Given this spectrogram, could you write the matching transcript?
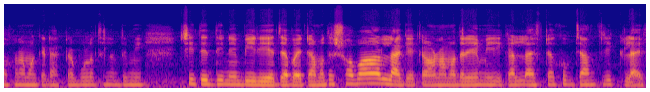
তখন আমাকে ডাক্তার বলেছিলেন, তুমি শীতের দিনে বেরিয়ে যাবে, এটা আমাদের সবার লাগে, কারণ আমাদের আমেরিকার লাইফটা খুব যান্ত্রিক লাইফ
